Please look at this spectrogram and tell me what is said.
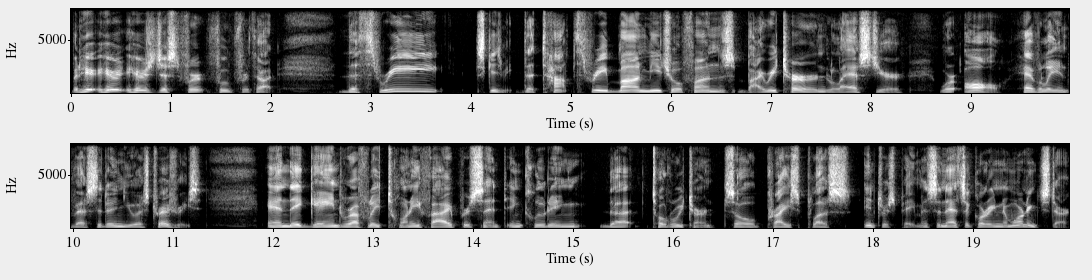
But here, here here's just for food for thought. The three excuse me, the top three bond mutual funds by return last year were all heavily invested in U.S. Treasuries. And they gained roughly 25%, including the total return, so price plus interest payments, and that's according to Morningstar.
